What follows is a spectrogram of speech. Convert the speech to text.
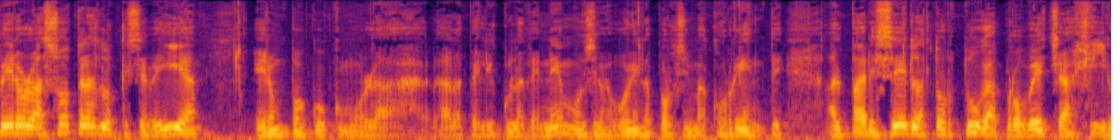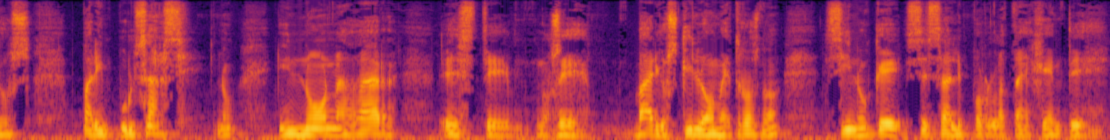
pero las otras lo que se veía era un poco como la, la, película de Nemo y se me voy en la próxima corriente. Al parecer la tortuga aprovecha giros para impulsarse, ¿no? Y no nadar, este, no sé, varios kilómetros, ¿no? Sino que se sale por la tangente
